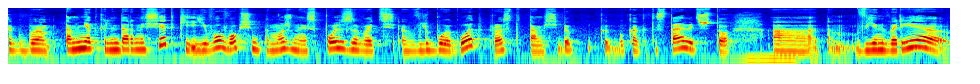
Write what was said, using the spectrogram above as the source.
как бы там нет календарной сетки, и его, в общем-то, можно использовать в любой год, просто там себе как бы как-то ставить, что а, там, в январе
